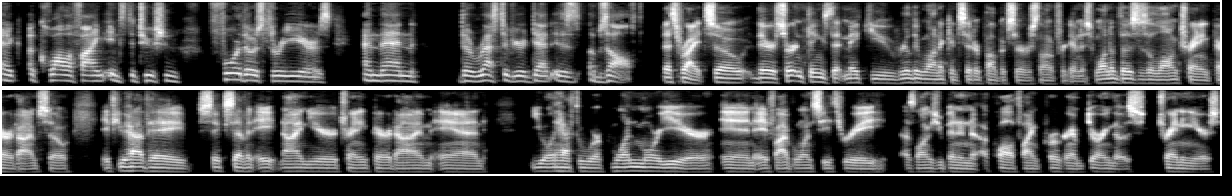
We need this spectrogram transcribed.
a, a qualifying institution for those three years, and then the rest of your debt is absolved. That's right. So there are certain things that make you really want to consider public service loan forgiveness. One of those is a long training paradigm. So if you have a six, seven, eight, nine year training paradigm and you only have to work one more year in a 501c3 as long as you've been in a qualifying program during those training years.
